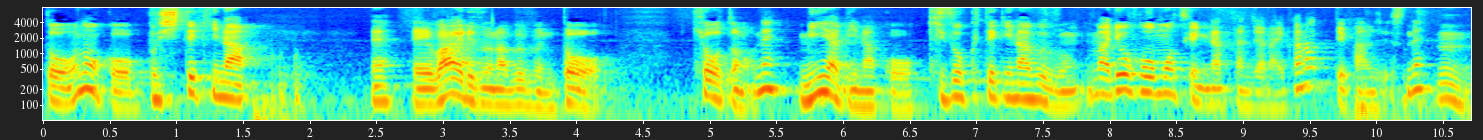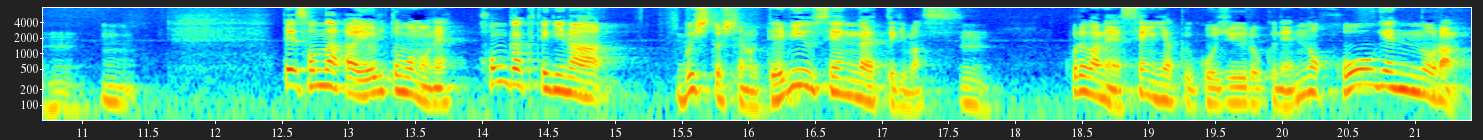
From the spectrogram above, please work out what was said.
東のこう武士的な、ねえーワイルドな部分と京都のね雅なこう貴族的な部分、まあ、両方持つようになったんじゃないかなっていう感じですね。うんうん。うん、でそんなあ頼朝のね本格的な武士としてのデビュー戦がやってきます。うん。これがね1156年の方言の乱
